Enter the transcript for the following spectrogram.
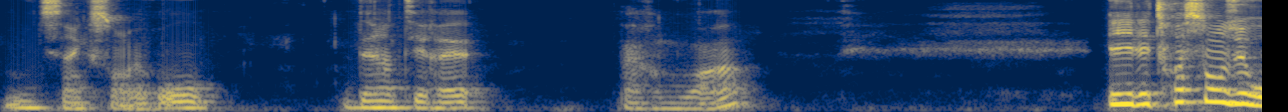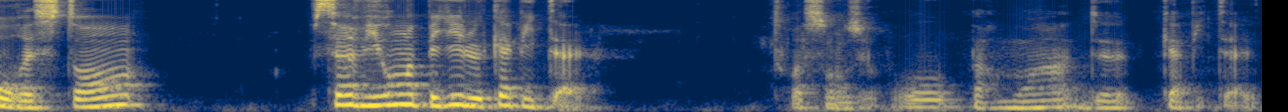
1500 euros d'intérêt par mois. Et les 300 euros restants serviront à payer le capital. 300 euros par mois de capital.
